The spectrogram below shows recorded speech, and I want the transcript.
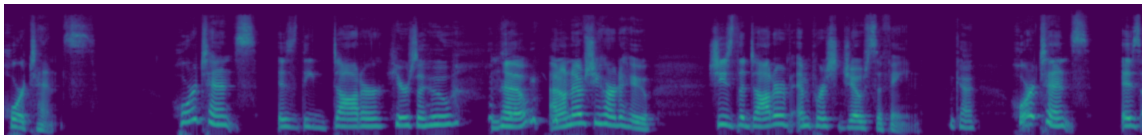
Hortense. Hortense is the daughter. Here's a who. No, I don't know if she heard a who. She's the daughter of Empress Josephine. Okay. Hortense is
